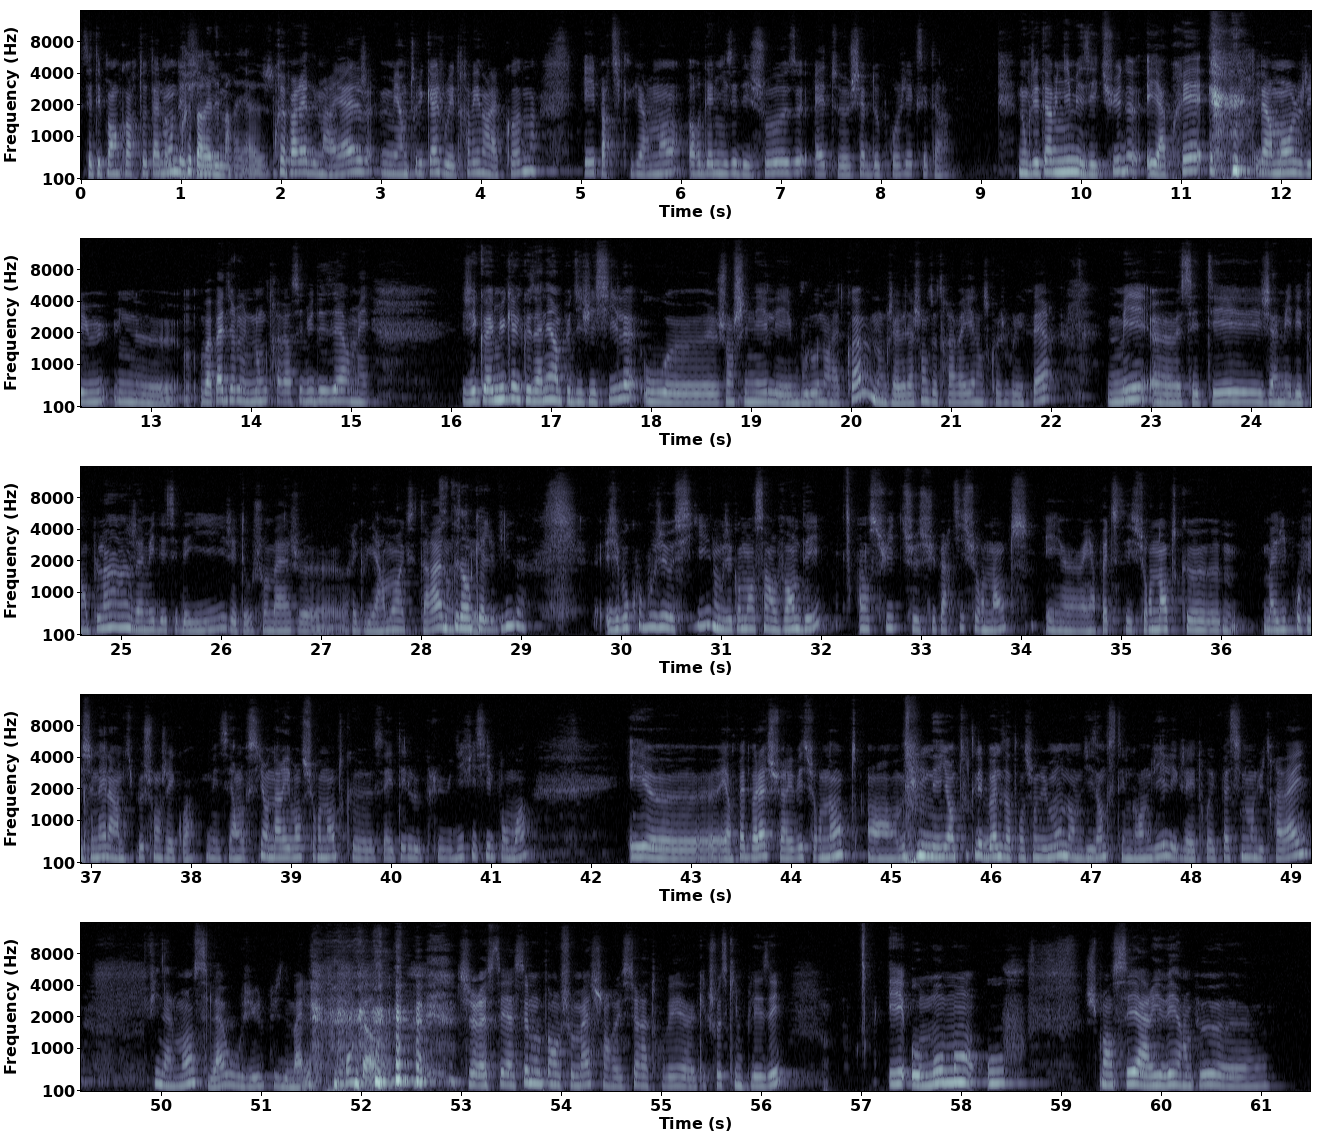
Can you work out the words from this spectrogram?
C'était pas encore totalement défini. Préparer des mariages. Préparer des mariages, mais en tous les cas, je voulais travailler dans la com et particulièrement organiser des choses, être chef de projet, etc. Donc j'ai terminé mes études et après, clairement, j'ai eu une, on va pas dire une longue traversée du désert, mais j'ai quand même eu quelques années un peu difficiles où euh, j'enchaînais les boulots dans la com, donc j'avais la chance de travailler dans ce que je voulais faire, mais euh, c'était jamais des temps pleins, jamais des CDI, j'étais au chômage euh, régulièrement, etc. C'était dans quelle ville? J'ai beaucoup bougé aussi, donc j'ai commencé en Vendée. Ensuite, je suis partie sur Nantes. Et, euh, en fait, c'est sur Nantes que ma vie professionnelle a un petit peu changé, quoi. Mais c'est aussi en arrivant sur Nantes que ça a été le plus difficile pour moi. Et, euh, et en fait, voilà, je suis arrivée sur Nantes en ayant toutes les bonnes intentions du monde, en me disant que c'était une grande ville et que j'allais trouver facilement du travail. Finalement, c'est là où j'ai eu le plus de mal. D'accord. je suis restée assez longtemps au chômage sans réussir à trouver euh, quelque chose qui me plaisait. Et au moment où je pensais arriver un peu, euh,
